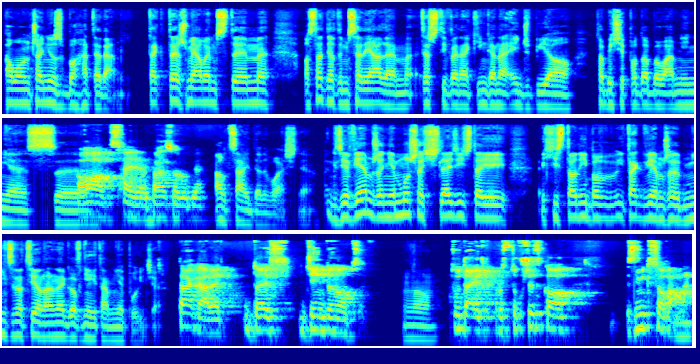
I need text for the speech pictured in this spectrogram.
połączeniu z bohaterami. Tak też miałem z tym, ostatnio tym serialem też Stephena Kinga na HBO, tobie się podobał, a mnie nie z... O, Outsider, bardzo lubię. Outsider właśnie. Gdzie wiem, że nie muszę śledzić tej historii, bo i tak wiem, że nic racjonalnego w niej tam nie pójdzie. Tak, ale to jest dzień do nocy. No. Tutaj jest po prostu wszystko zmiksowane.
